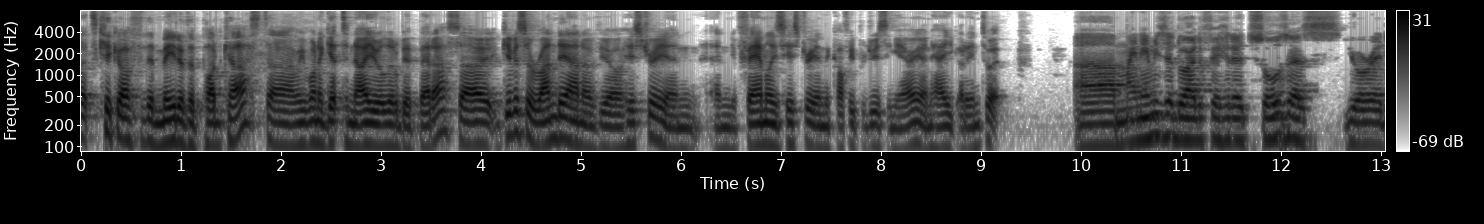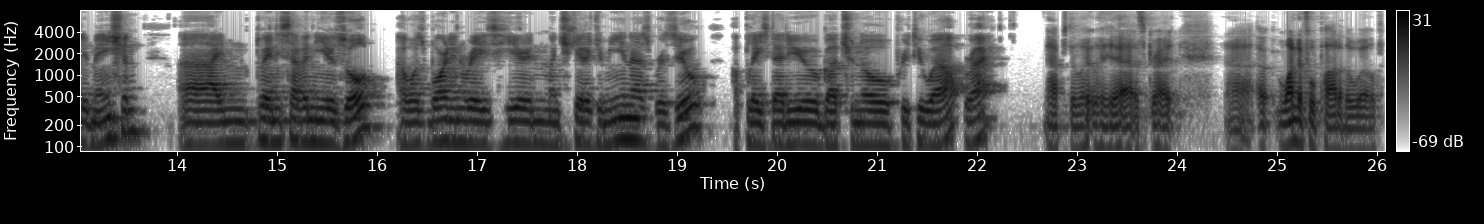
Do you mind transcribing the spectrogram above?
Let's kick off the meat of the podcast. Uh, we want to get to know you a little bit better. So, give us a rundown of your history and, and your family's history in the coffee producing area and how you got into it. Uh, my name is Eduardo Ferreira de Souza, as you already mentioned. Uh, I'm 27 years old. I was born and raised here in Mantiqueira de Minas, Brazil, a place that you got to know pretty well, right? Absolutely, yeah, it's great. Uh, a wonderful part of the world.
